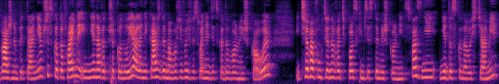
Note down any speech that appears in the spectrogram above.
ważnym pytaniem. Wszystko to fajne i mnie nawet przekonuje, ale nie każdy ma możliwość wysłania dziecka do wolnej szkoły i trzeba funkcjonować w polskim systemie szkolnictwa z jej niedoskonałościami,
